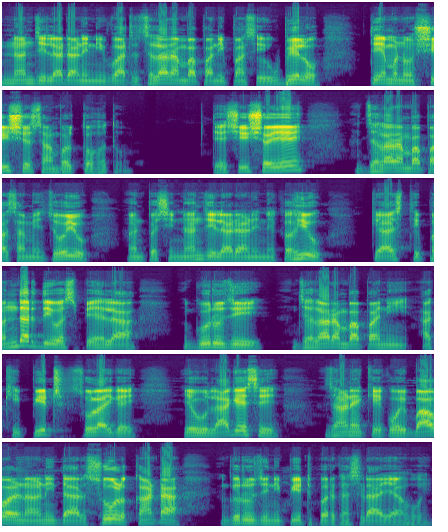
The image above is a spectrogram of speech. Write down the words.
નાનજી લાડાણીની વાત જલારામ બાપાની પાસે ઊભેલો તેમનો શિષ્ય સાંભળતો હતો. તે શિષ્યએ જલારામ બાપા સામે જોયું અને પછી નાનજી લાડાણીને કહ્યું કે આજથી પંદર દિવસ પહેલાં ગુરુજી જલારામ બાપાની આખી પીઠ સોલાઈ ગઈ. એવું લાગે છે, જાણે કે કોઈ બાવળના અણીદાર સૂળ કાંટા ગુરુજીની પીઠ પર ઘસડાયા હોય.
